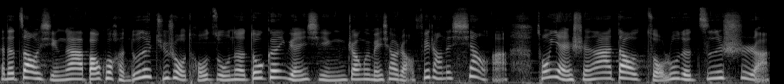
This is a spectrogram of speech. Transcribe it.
她的造型啊，包括很多的举手投足呢，都跟原型张桂梅校长非常的像啊。从眼神啊到走路的姿势。是啊，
